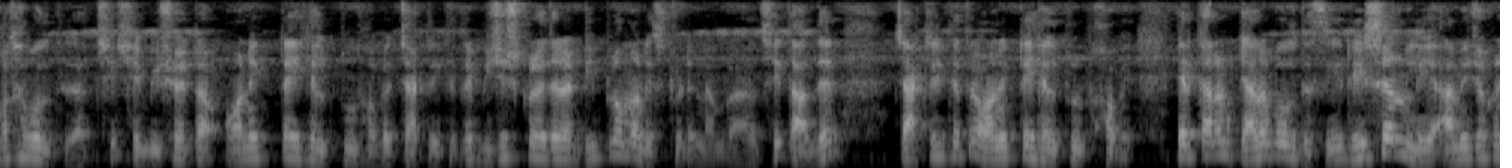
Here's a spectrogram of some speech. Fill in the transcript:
কথা বলতে যাচ্ছি সেই বিষয়টা অনেকটাই হেল্পফুল হবে চাকরির ক্ষেত্রে। বিশেষ করে যারা ডিপ্লোমার স্টুডেন্ট আমরা আছি, তাদের চাকরির ক্ষেত্রে অনেকটাই হেল্পফুল হবে। এর কারণ কেন বলতেছি রিসেন্টলি আমি যখন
